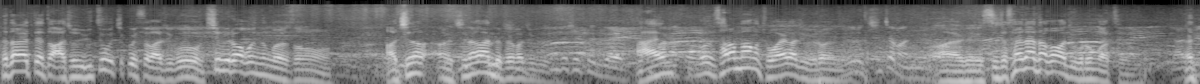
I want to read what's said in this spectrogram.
배달할 때도 아, 저 유튜브 찍고 있어가지고 취미로 하고 있는 거여서 아, 지나 아, 지나가는데 뵈가지고 힘드실 텐데. 아, 뭐 사람 많은 거 좋아해가지고 이런 오늘은 진짜 많네요. 아, 이게 진짜 설날 다가가지고 그런 것 같아요. 나중에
